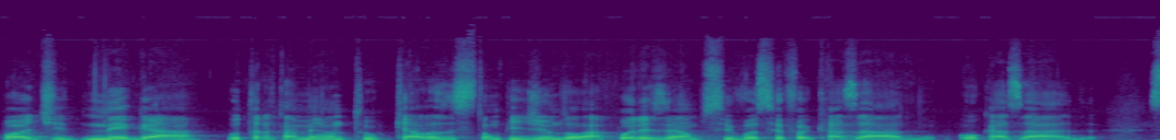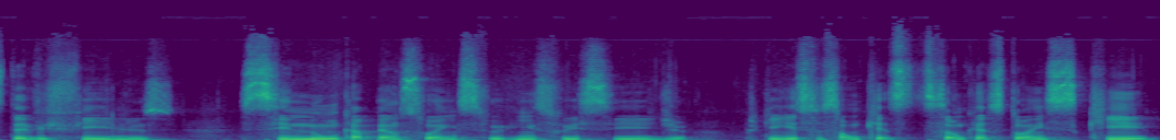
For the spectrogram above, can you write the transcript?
pode negar o tratamento que elas estão pedindo lá. Por exemplo, se você foi casado ou casada, se teve filhos, se nunca pensou em, su em suicídio, porque isso são, que são questões que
